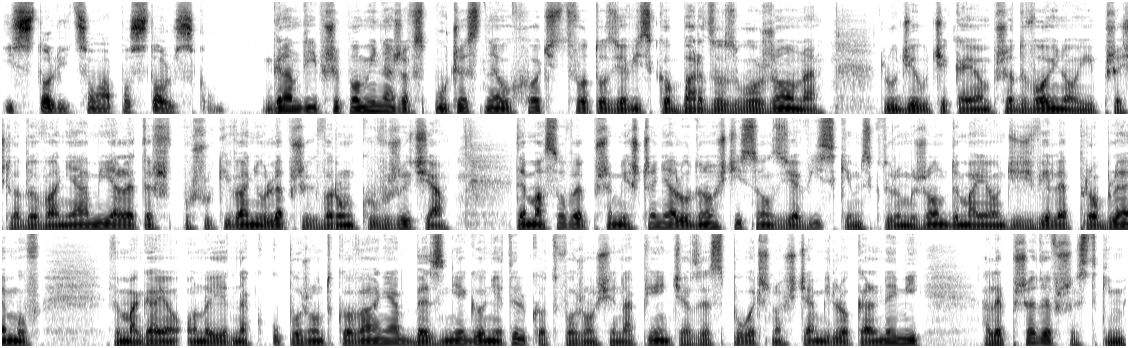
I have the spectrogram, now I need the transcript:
i Stolicą Apostolską. Grandi przypomina, że współczesne uchodźstwo to zjawisko bardzo złożone. Ludzie uciekają przed wojną i prześladowaniami, ale też w poszukiwaniu lepszych warunków życia. Te masowe przemieszczenia ludności są zjawiskiem, z którym rządy mają dziś wiele problemów. Wymagają one jednak uporządkowania, bez niego nie tylko tworzą się napięcia ze społecznościami lokalnymi, ale przede wszystkim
